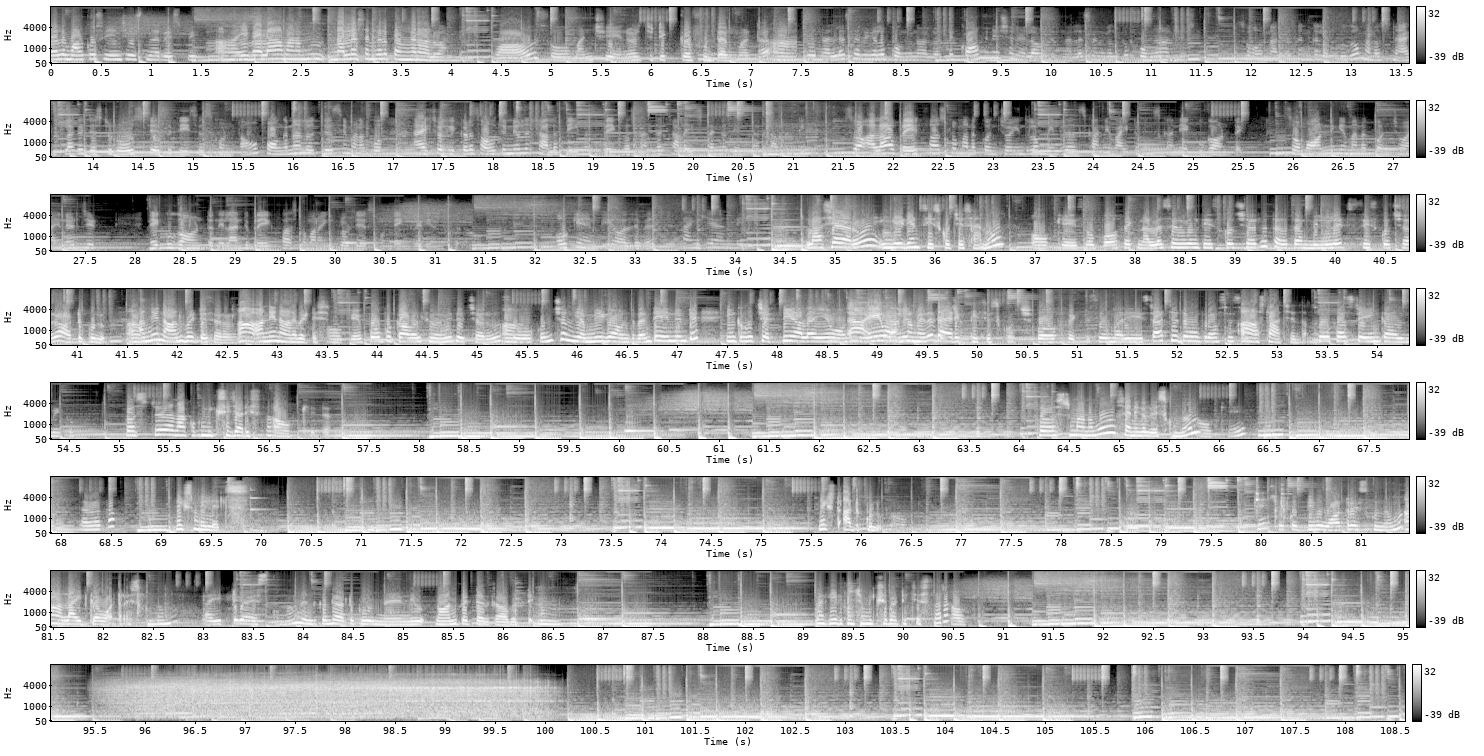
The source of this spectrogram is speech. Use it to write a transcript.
ఇవాళ మాకోసం ఏం చేస్తున్నారు రెసిపీ ఇవాళ మనం నల్ల శనగల పొంగనాలు అండి. వావ్ సో మంచి ఎనర్జెటిక్ ఫుడ్ అన్నమాట. ఆ. సో నల్ల శనగల పొంగనాలు అంటే కాంబినేషన్ ఎలా ఉంటుంది? నల్ల శనగలతో పొంగనాలు సో నల్ల శనగలు ఎక్కువగా మనం స్నాక్స్ లాగా జస్ట్ రోస్ట్ చేసి తీసేసుకుంటాం. పొంగనాలు వచ్చేసి మనకు యాక్చువల్గా ఇక్కడ సౌత్ ఇండియాలో చాలా ఫేమస్ బ్రేక్ఫాస్ట్ అందరు చాలా ఇష్టంగా తింటారు కాబట్టి. సో అలా బ్రేక్ఫాస్ట్లో మనకు కొంచెం ఇందులో మినరల్స్ కానీ వైటమిన్స్ కానీ ఎక్కువగా ఉంటాయి. సో మార్నింగే మనకు కొంచెం ఎనర్జీ ఎక్కువగా ఉంటుంది. ఇలాంటి బ్రేక్ఫాస్ట్లో మనం ఇంక్లూడ్ చేసుకుంటే ఇంగ్రీడియంట్స్ ఓకే అండి. All the best thank you అండి. లాస్య గారు ఇంగ్రీడియంట్స్ తీసుకొచ్చేసాను. ఓకే సో పర్ఫెక్ట్ నల్ల శనగలు తీసుకొచ్చారు తర్వాత మిల్లెట్స్ తీసుకొచ్చారు అటుకులు. అన్ని నానబెట్టేశారు? ఆ, అన్నీ నానబెట్టేసి ఓకే పోపు కావాల్సినవి తెచ్చారు. సో కొంచెం యమ్మీగా ఉంటుంది. అంటే ఏంటంటే ఇంకొక చట్నీ అలా ఏం ఆ, ఏం అవసరం లేదు. డైరెక్ట్ తీసేసుకోవచ్చు. పర్ఫెక్ట్ సో మరి స్టార్ట్ చేద్దామా ప్రాసెస్ స్టార్ట్ చేద్దాం. సో ఫస్ట్ ఏం కావాలి మీకు? ఫస్ట్ నాకు ఒక మిక్సీ జార్ ఇస్తా ఓకే ఫస్ట్ మనము శనగలు వేసుకుందాం. ఓకే. తర్వాత నెక్స్ట్ మిల్లెట్స్ నెక్స్ట్ అటుకులు. సో కొద్దిగా వాటర్ వేసుకుందాము? లైట్గా వాటర్ వేసుకుందాము. లైట్గా వేసుకుందాం. ఎందుకంటే అటుకులు ఉన్నాయండి నాన్ పెట్టదు కాబట్టి. నాకు ఇది కొంచెం మిక్సీ పట్టించేస్తారా ఓకే.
